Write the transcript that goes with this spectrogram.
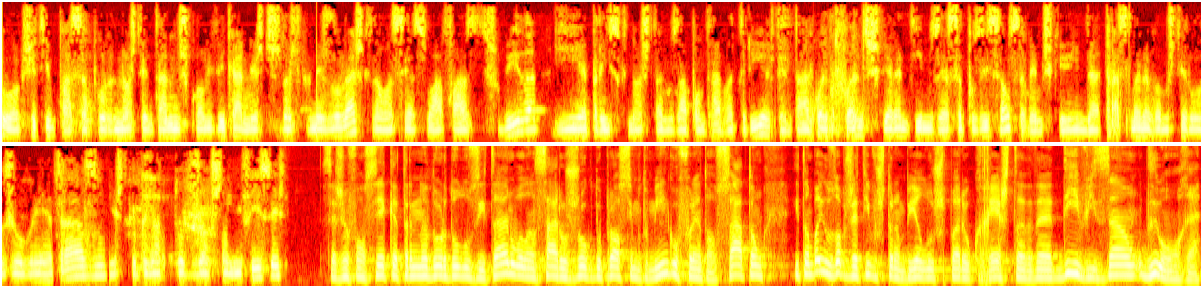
O objetivo passa por nós tentarmos qualificar nestes dois primeiros lugares que dão acesso à fase de subida e é para isso que nós estamos a apontar baterias, tentar quanto antes garantirmos essa posição. Sabemos que ainda para a semana vamos ter um jogo em atraso. Este campeonato todos os jogos são difíceis, Sérgio Fonseca, treinador do Lusitano, a lançar o jogo do próximo domingo, frente ao Sátão, e também os objetivos trambelos para o que resta da divisão de honra.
